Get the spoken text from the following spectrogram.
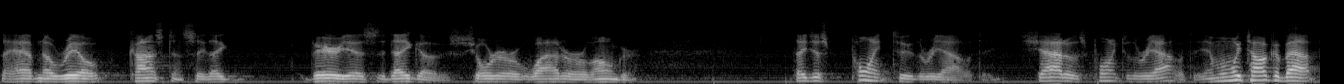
They have no real constancy. They vary as the day goes, shorter or wider or longer. They just point to the reality. Shadows point to the reality. And when we talk about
